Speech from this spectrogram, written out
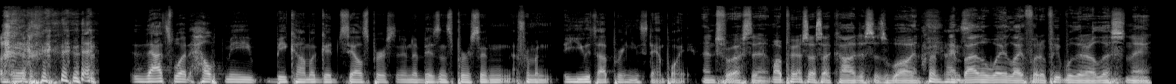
that's what helped me become a good salesperson and a business person from a youth upbringing standpoint. Interesting. My parents are psychologists as well. And, nice. and by the way, like for the people that are listening,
